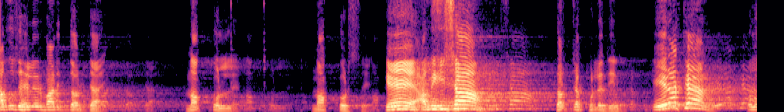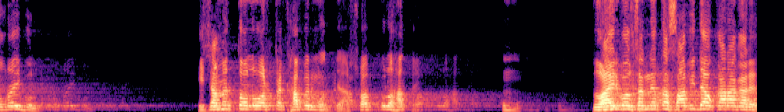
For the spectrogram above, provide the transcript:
আবু জাহেলের বাড়ির দরজায়। নক করলেন নক করছে। কে? আমি হিসাম। দরজা খুলে দিল। এরা কেন? ওরাই বল হিসামের তলোয়ারটা খাপের মধ্যে আর সবগুলো হাতে। জোহাইর বলছেন নেতা দাও কারাগারে।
